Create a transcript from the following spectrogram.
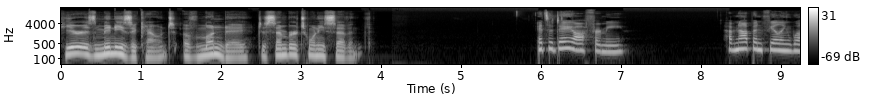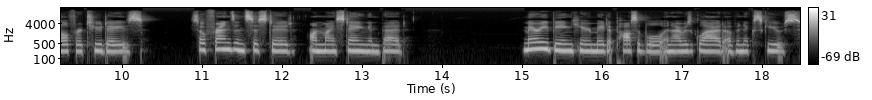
Here is Minnie's account of Monday, December 27th. It's a day off for me. Have not been feeling well for two days, so friends insisted on my staying in bed. Mary being here made it possible, and I was glad of an excuse.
